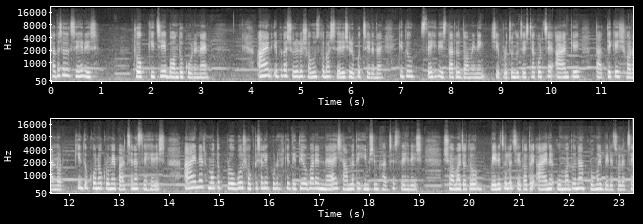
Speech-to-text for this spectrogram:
সাথে সাথে সেহরিস ঠোক কিচে বন্ধ করে নেয়। আয়ন এবার তার শরীরের সমস্ত ভার সেহরিসের উপর ছেড়ে দেয়। কিন্তু সেহরিস তাতেও দমে নেই। সে প্রচণ্ড চেষ্টা করছে আয়নকে তার থেকে সরানোর, কিন্তু কোনো ক্রমে পারছে না সেহরিস আয়নের মতো প্রবল শক্তিশালী পুরুষকে দ্বিতীয়বারের ন্যায় সামলাতে হিমশিম খাচ্ছে সেহরিস সময় যত বেড়ে চলেছে, ততই আয়নের উন্মাদনা ক্রমে বেড়ে চলেছে।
